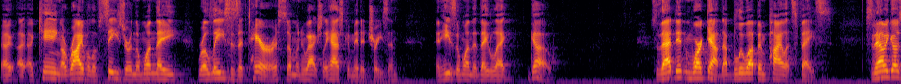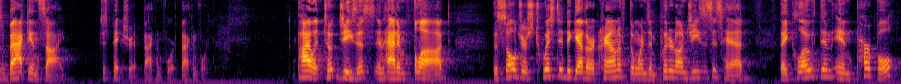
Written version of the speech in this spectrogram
a, a, a king, a rival of Caesar. And the one they release is a terrorist, someone who actually has committed treason. And he's the one that they let go. So that didn't work out. That blew up in Pilate's face. So now he goes back inside. Just picture it back and forth, back and forth. Pilate took Jesus and had him flogged. The soldiers twisted together a crown of thorns and put it on Jesus' head. They clothed him in purple,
